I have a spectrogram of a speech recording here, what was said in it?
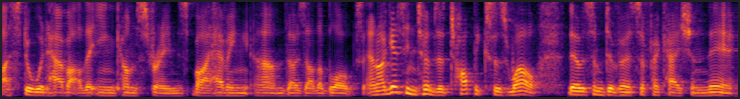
I still would have other income streams by having um, those other blogs. And I guess in terms of topics as well, there was some diversification there.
